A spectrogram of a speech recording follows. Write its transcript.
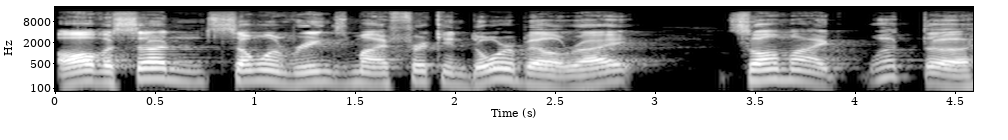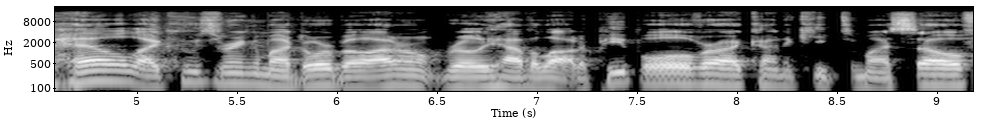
all of a sudden someone rings my freaking doorbell, right? So I'm like, what the hell? Like, who's ringing my doorbell? I don't really have a lot of people over. I kind of keep to myself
